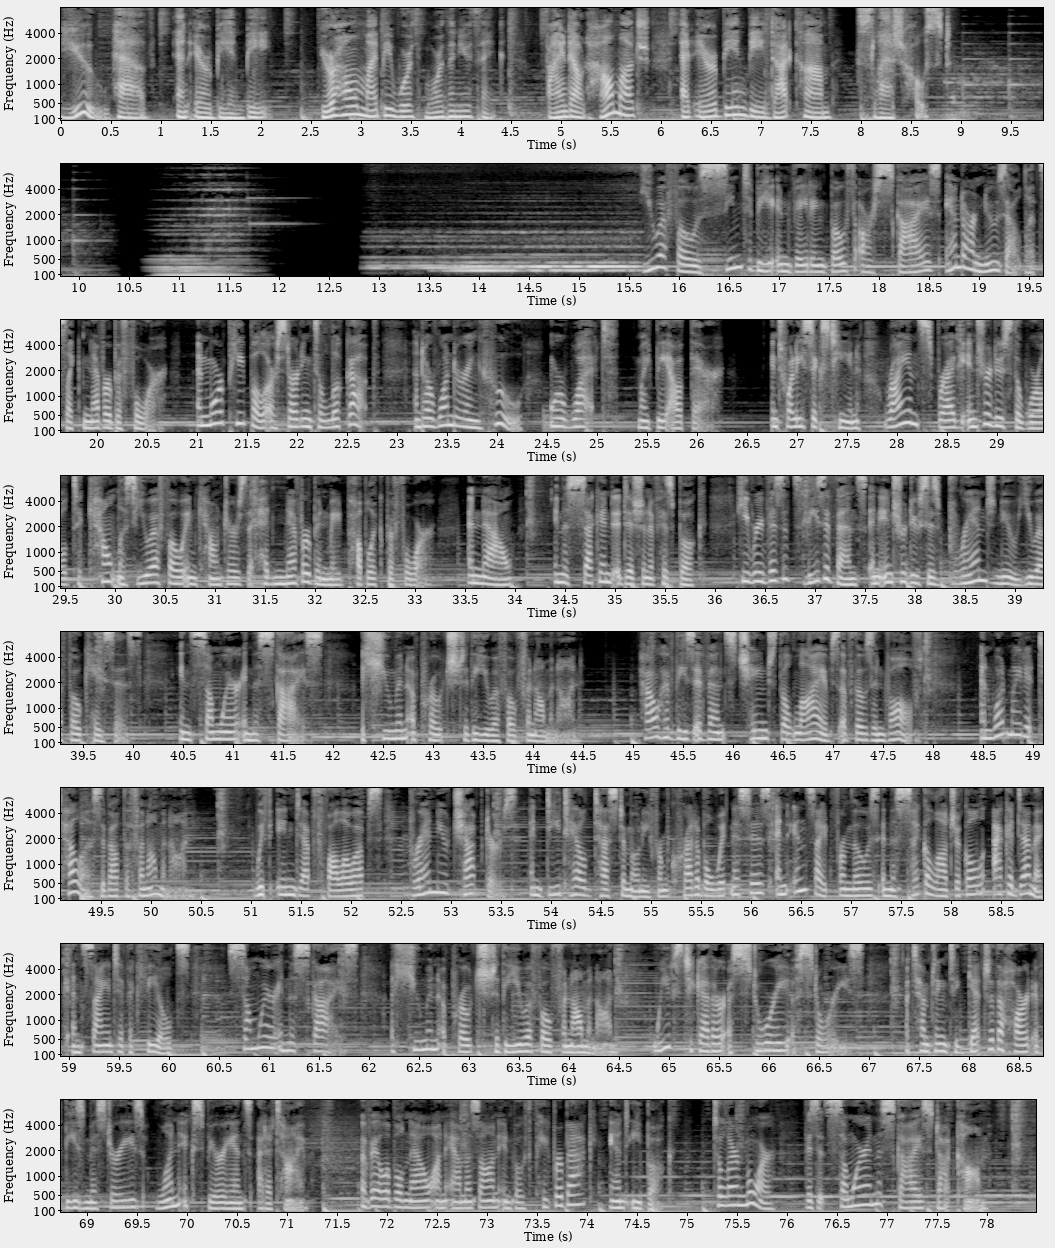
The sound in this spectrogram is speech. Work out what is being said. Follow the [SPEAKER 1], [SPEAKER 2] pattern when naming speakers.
[SPEAKER 1] you have an Airbnb. Your home might be worth more than you think. Find out how much at airbnb.com/slash host.
[SPEAKER 2] UFOs seem to be invading both our skies and our news outlets like never before. And more people are starting to look up and are wondering who or what might be out there. In 2016, Ryan Sprague introduced the world to countless UFO encounters that had never been made public before. And now, in the second edition of his book, he revisits these events and introduces brand new UFO cases in Somewhere in the Skies, a human approach to the UFO phenomenon. How have these events changed the lives of those involved? And what might it tell us about the phenomenon? With in depth follow ups, brand new chapters, and detailed testimony from credible witnesses and insight from those in the psychological, academic, and scientific fields, Somewhere in the Skies, a human approach to the UFO phenomenon, weaves together a story of stories, attempting to get to the heart of these mysteries one experience at a time. Available now on Amazon in both paperback and ebook. To learn more, visit somewhereintheskies.com.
